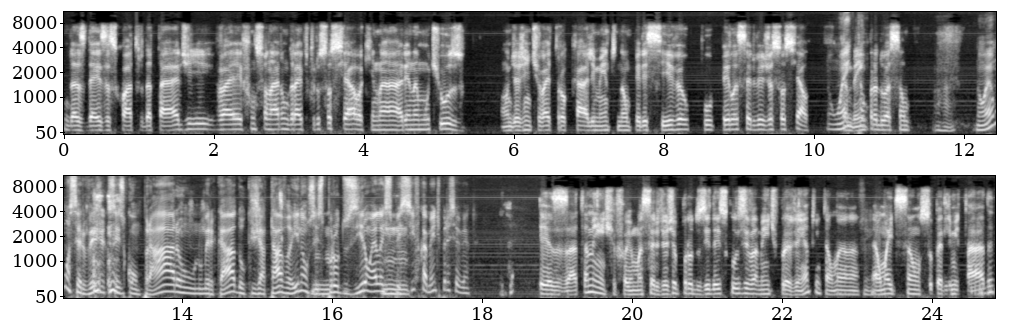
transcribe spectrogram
das 10 às 4 da tarde, vai funcionar um drive-thru social aqui na Arena Multiuso, onde a gente vai trocar alimento não perecível por, pela cerveja social. Não é, Também então... para doação. Uhum. Não é uma cerveja que vocês compraram no mercado ou que já estava aí, não? Vocês hum. produziram ela hum. especificamente para esse evento? Exatamente, foi uma cerveja produzida exclusivamente para o evento, então uma, é uma edição super limitada.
